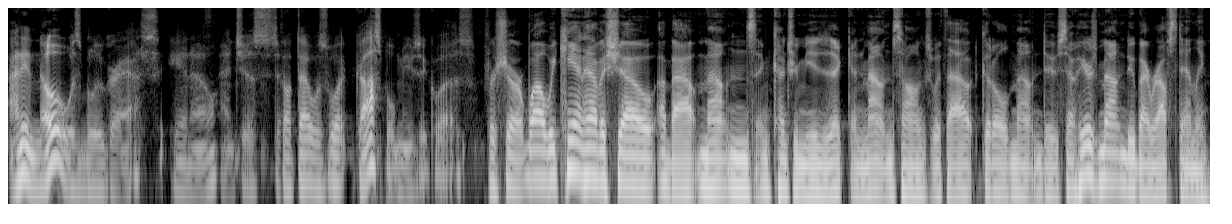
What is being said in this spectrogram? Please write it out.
I didn't know it was bluegrass, you know. I just thought that was what gospel music was. For sure. Well, we can't have a show about mountains and country music and mountain songs without good old Mountain Dew. So here's Mountain Dew by Ralph Stanley.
